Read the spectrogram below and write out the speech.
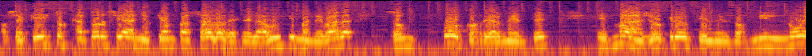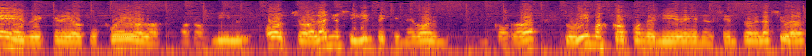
O sea que estos 14 años que han pasado desde la última nevada son pocos realmente. Es más, yo creo que en el 2009, creo que fue, o, 2008, al año siguiente que nevó en Córdoba, tuvimos copos de nieve en el centro de la ciudad,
